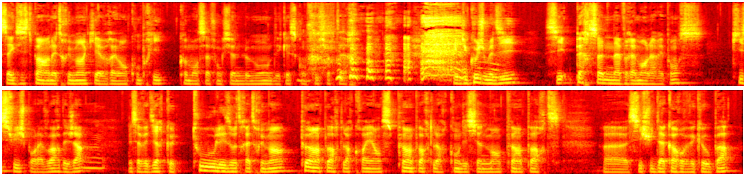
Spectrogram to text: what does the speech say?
ça n'existe pas un être humain qui a vraiment compris comment ça fonctionne le monde et qu'est-ce qu'on fout sur Terre. et du coup, je me dis, si personne n'a vraiment la réponse, qui suis-je pour l'avoir déjà Mais ça veut dire que tous les autres êtres humains, peu importe leurs croyances, peu importe leur conditionnement, peu importe euh, si je suis d'accord avec eux ou pas,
